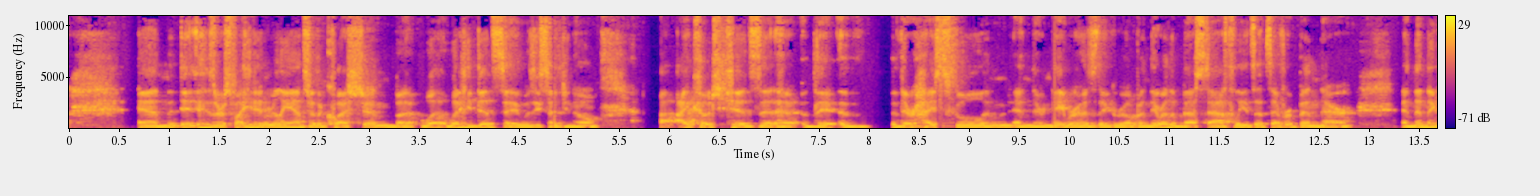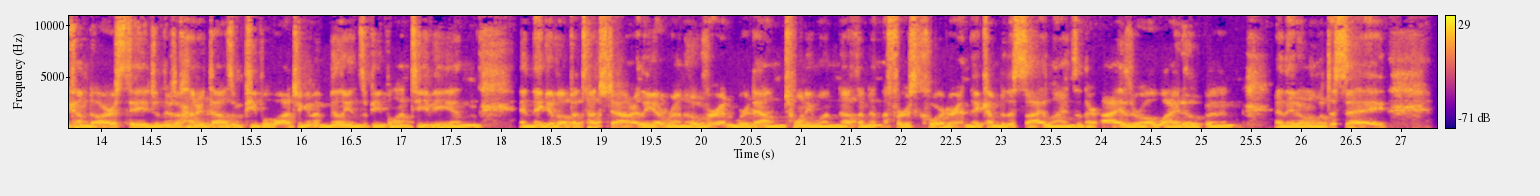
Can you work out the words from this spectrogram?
And his response, he didn't really answer the question, but what, what he did say was he said, you know, I coach kids that have, they, their high school and, and their neighborhoods they grew up in, they were the best athletes that's ever been there. And then they come to our stage and there's a hundred thousand people watching them and millions of people on TV and and they give up a touchdown or they get run over and we're down 21 nothing in the first quarter and they come to the sidelines and their eyes are all wide open and, and they don't know what to say.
